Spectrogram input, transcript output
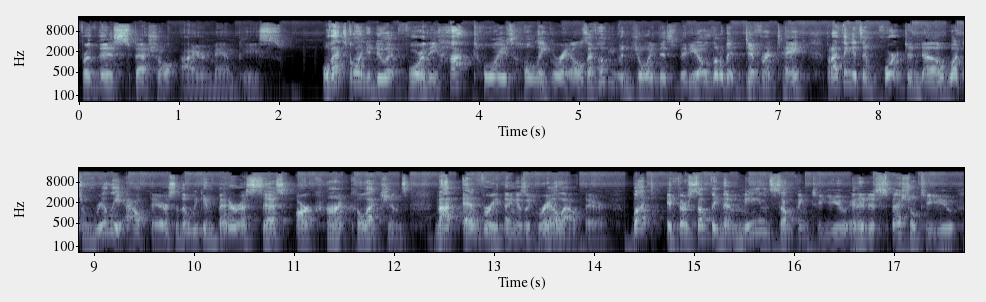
for this special Iron Man piece. Well, that's going to do it for the Hot Toys Holy Grails. I hope you've enjoyed this video, a little bit different take, but I think it's important to know what's really out there so that we can better assess our current collections. Not everything is a grail out there. But if there's something that means something to you and it is special to you,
